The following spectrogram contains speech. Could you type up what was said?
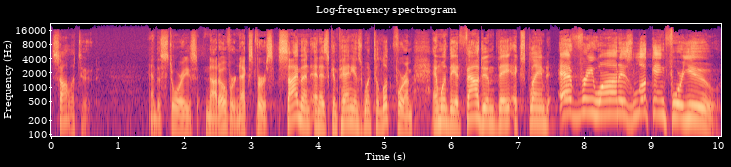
solitude. And the story's not over. Next verse Simon and his companions went to look for him, and when they had found him, they exclaimed, Everyone is looking for you.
